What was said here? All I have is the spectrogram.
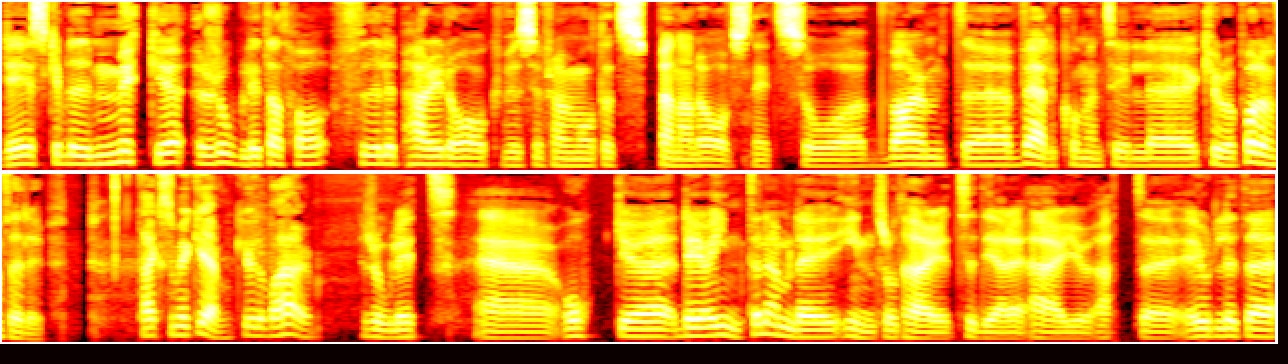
det ska bli mycket roligt att ha Filip här idag och vi ser fram emot ett spännande avsnitt. Så varmt välkommen till Kuropodden Filip. Tack så mycket, kul att vara här. Roligt. Och det jag inte nämnde i introt här tidigare är ju att jag gjorde lite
